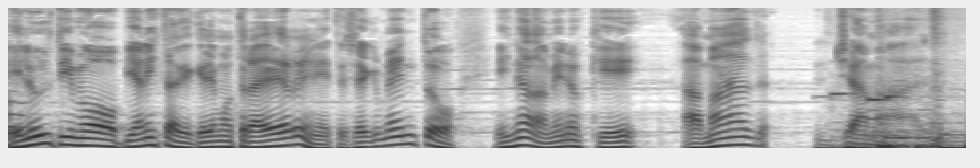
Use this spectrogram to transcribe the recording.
El último pianista que queremos traer en este segmento es nada menos que Ahmad Jamal.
